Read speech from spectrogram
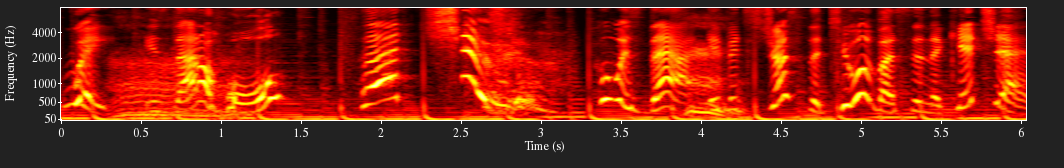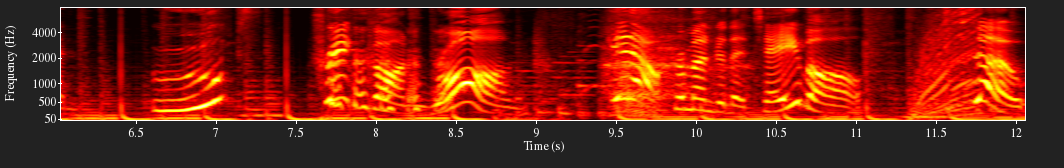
Wait, is that a hole? Achoo! Who is that if it's just the two of us in the kitchen? Oops! Trick gone wrong! Get out from under the table! So,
